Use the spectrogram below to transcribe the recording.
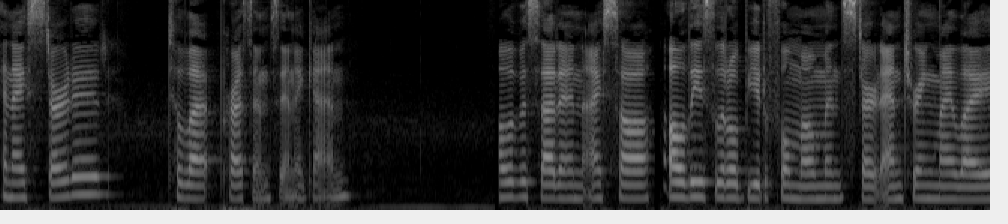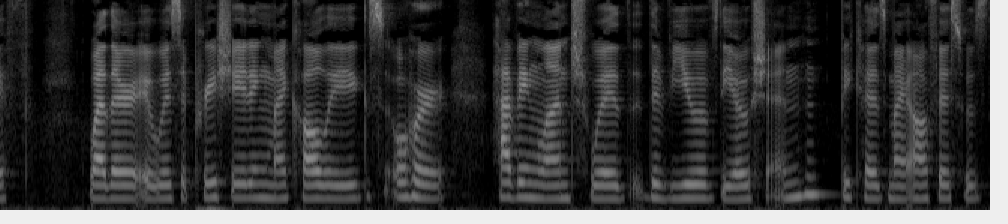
and I started to let presence in again. All of a sudden, I saw all these little beautiful moments start entering my life, whether it was appreciating my colleagues or having lunch with the view of the ocean, because my office was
